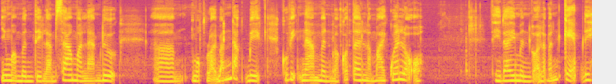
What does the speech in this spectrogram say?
Nhưng mà mình thì làm sao mà làm được à, một loại bánh đặc biệt của Việt Nam mình mà có tên là mai quế lộ. Thì đây mình gọi là bánh kẹp đi.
